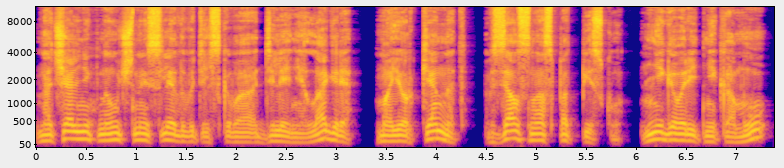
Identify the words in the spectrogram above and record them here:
Начальник научно-исследовательского отделения лагеря майор Кеннет взял с нас подписку «Не говорить никому,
